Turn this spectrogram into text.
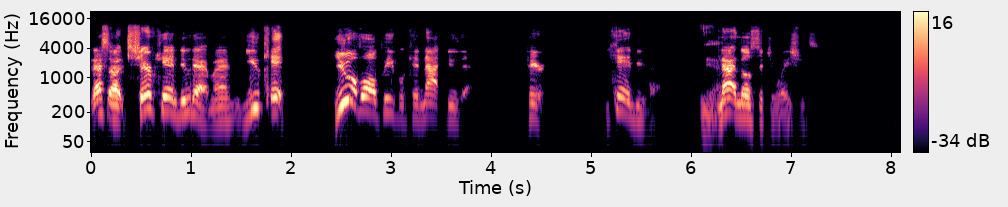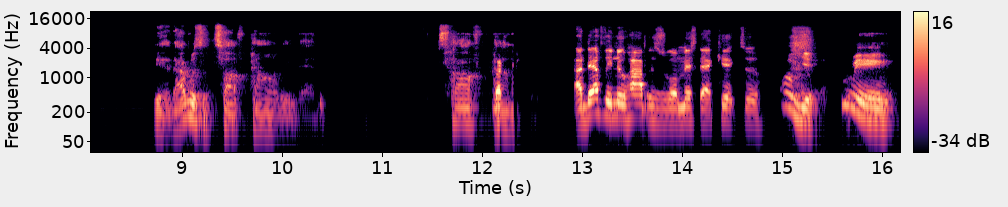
That's a Scherff can't do that, man. You can't you of all people cannot do that. Period. You can't do that. Yeah. Not in those situations. Yeah, that was a tough penalty, man. Tough penalty. I definitely knew Hopkins was gonna miss that kick too. Oh yeah. I mean,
